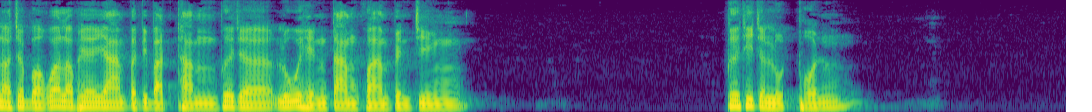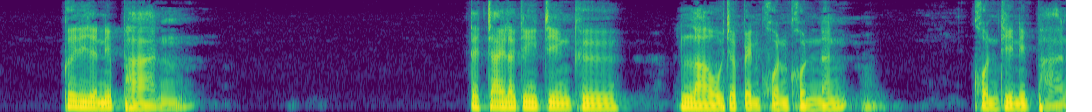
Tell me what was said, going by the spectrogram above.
เราจะบอกว่าเราพยายามปฏิบัติธรรม เพื่อจะรู้เห็นตามความเป็นจริง เพื่อที่จะหลุดพ้น เพื่อที่จะนิพพาน แต่ใจเราจริง ๆ คือ เราจะเป็นคนคนนั้น คนที่นิพพาน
